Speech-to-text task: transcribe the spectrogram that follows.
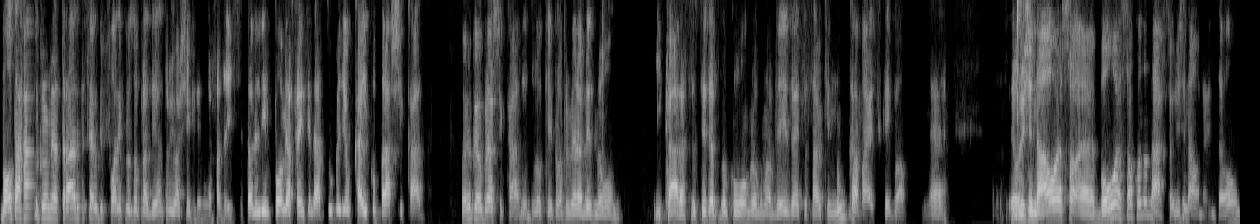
Volta rápido, cronometrado, e saiu de fora e cruzou para dentro, e eu achei que ele não ia fazer isso. Então ele limpou minha frente da tuba e eu caí com o braço esticado. Quando eu caí com o braço esticado, eu desloquei pela primeira vez meu ombro. E, cara, se você já deslocou o ombro alguma vez, véio, você sabe que nunca mais fica igual. Né? Original é só é, bom é só quando nasce, original, né? Então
